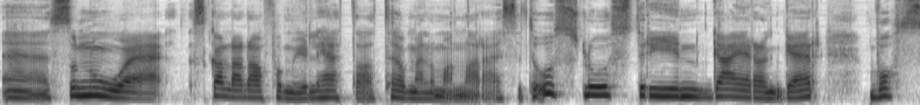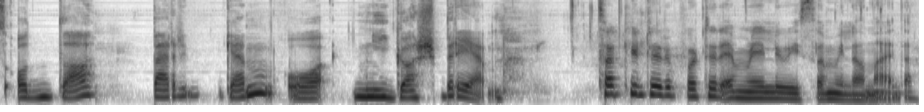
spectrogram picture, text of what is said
Eh, Så nå eh, skal de da få muligheter til å annet reise til Oslo, Stryn, Geiranger, Voss, Odda, Bergen og Nygardsbreen. Takk, kulturreporter Emily Louisa Millan Eide.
